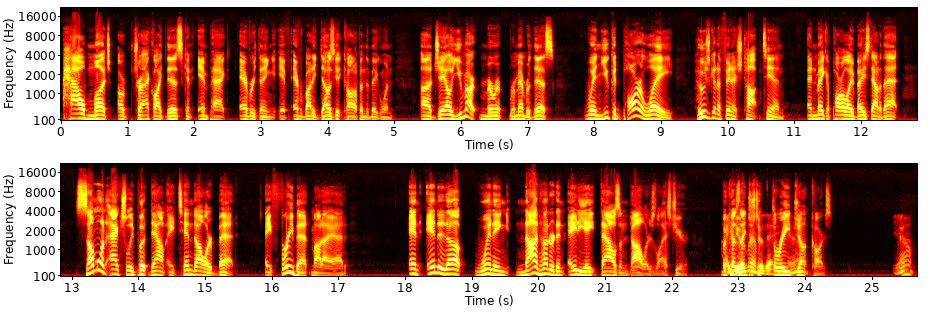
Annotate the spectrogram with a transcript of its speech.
how much a track like this can impact everything if everybody does get caught up in the big one. Uh, JL, you might me- remember this when you could parlay who's going to finish top 10 and make a parlay based out of that. Someone actually put down a $10 bet, a free bet, might I add, and ended up winning $988,000 last year because they just took that, three yeah. junk cars. Yeah.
